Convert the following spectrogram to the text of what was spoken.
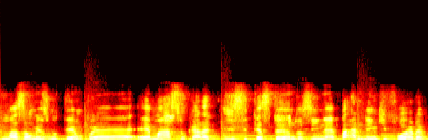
mas ao mesmo tempo é, é massa o cara ir se testando, assim, né? Bah, nem que for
